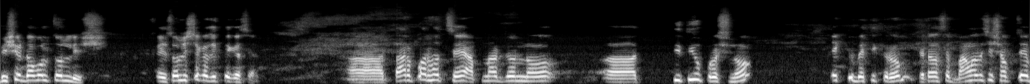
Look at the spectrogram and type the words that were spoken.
বিশের ডবল চল্লিশ এই চল্লিশ টাকা জিততে গেছেন। আহ, তারপর হচ্ছে আপনার জন্য তৃতীয় প্রশ্ন একটু ব্যতিক্রম সেটা হচ্ছে বাংলাদেশের সবচেয়ে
